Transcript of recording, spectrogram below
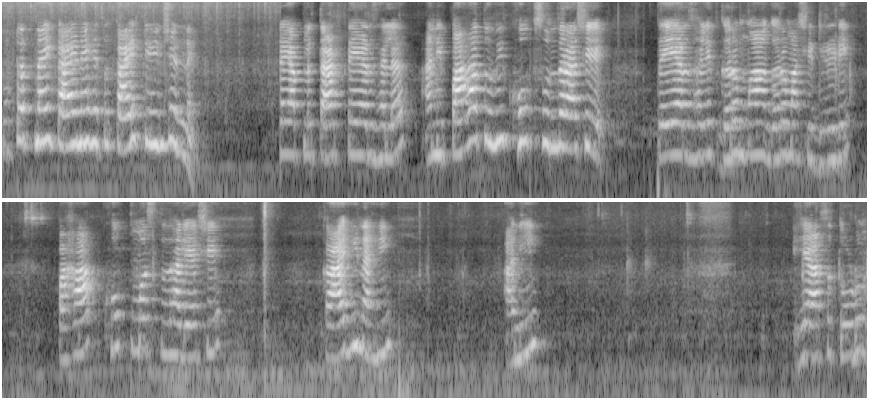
तुटत नाही काय नाही ह्याचं काही टेन्शन नाही. आपलं ताट तयार झालं. आणि पहा तुम्ही खूप सुंदर असे तयार झालेत गरम गरम असे ढिरडे. पहा खूप मस्त झाले असे. काही नाही. आणि हे असं तोडून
